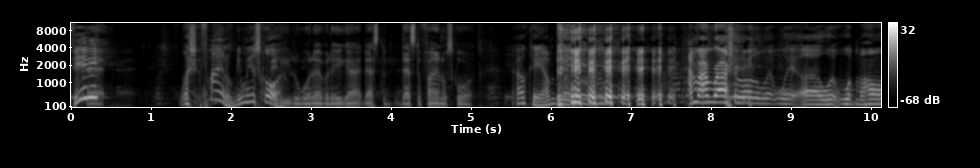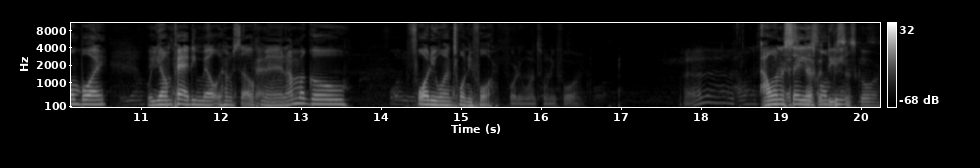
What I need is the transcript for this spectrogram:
fifty. What's your final? Give me a score. To whatever they got. That's the that's the final score. Okay, I'm being, I'm, I'm, I'm Russia rolling with with, uh, with with my homeboy, with young Patty Melt himself, Patty man. Melt. I'm gonna go 41-24. 41-24. I want to That's, say that's it's a gonna be. decent score.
